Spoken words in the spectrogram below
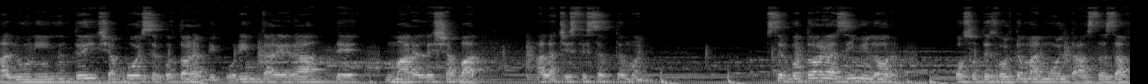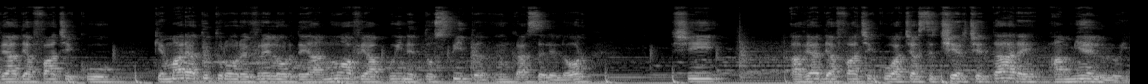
a lunii întâi și apoi sărbătoarea Bicurim, care era de Marele Șabat al acestei săptămâni. Sărbătoarea zimilor, o să o dezvoltăm mai mult astăzi, avea de-a face cu chemarea tuturor evreilor de a nu avea pâine dospită în casele lor și avea de-a face cu această cercetare a mielului.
